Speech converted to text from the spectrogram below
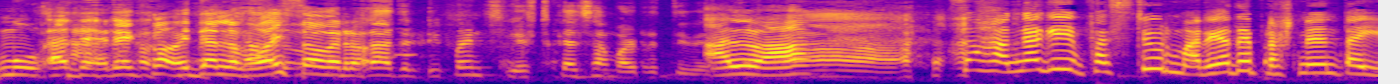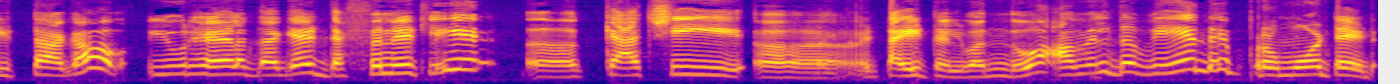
ಮು- ಅದೇ ರೆಕೊ ಇದೆಲ್ಲ ವಾಯ್ಸ್ ಓವರ್ ಅದು ಡಿಪೆಂಡ್ಸ್ ಎಷ್ಟು ಕೆಲಸ ಮಾಡಿರ್ತೀವಿ. ಅಲ್ವಾ? ಸೊ ಹಾಗಾಗಿ ಫಸ್ಟ್ ಇವ್ರ ಮರ್ಯಾದೆ ಪ್ರಶ್ನೆ ಅಂತ ಇಟ್ಟಾಗ ಇವ್ರು ಹೇಳದಾಗೆ ಡೆಫಿನೆಟ್ಲಿ ಕ್ಯಾಚಿ ಟೈಟಲ್ ಒಂದು. ಆಮೇಲೆ the way they promoted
